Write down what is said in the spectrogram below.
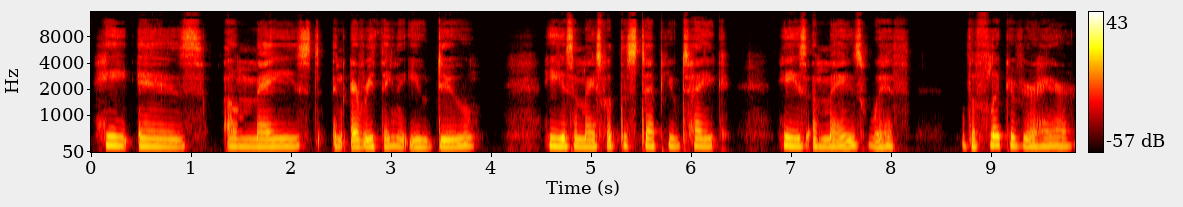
He is amazed in everything that you do. He is amazed with the step you take. He's amazed with the flick of your hair.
